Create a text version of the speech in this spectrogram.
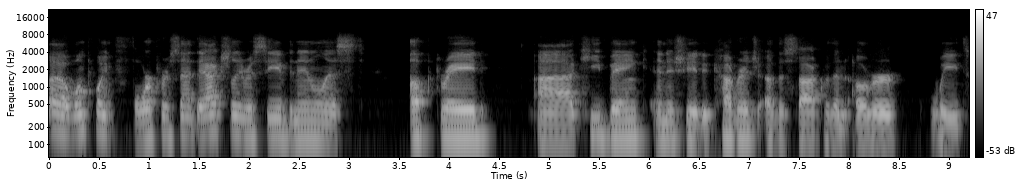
uh, 1.4%. They actually received an analyst upgrade. Uh, KeyBanc initiated coverage of the stock with an overweight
